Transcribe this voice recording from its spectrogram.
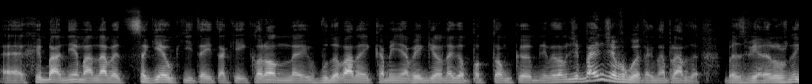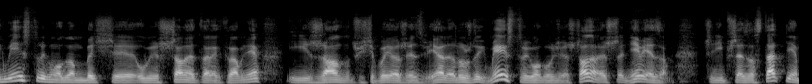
E, chyba nie ma nawet cegiełki tej takiej koronnej, wbudowanej kamienia węgielnego pod tą, nie wiadomo gdzie będzie w ogóle tak naprawdę, bez wiele różnych miejsc, w których mogą być e, umieszczone te elektrownie i rząd oczywiście powiedział, że jest wiele różnych miejsc, w których mogą być umieszczone, ale jeszcze nie wiedzą. Czyli przez ostatnie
